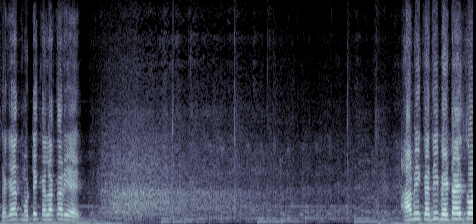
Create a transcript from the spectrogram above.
सगळ्यात मोठे कलाकार हे आहेत. आम्ही कधी भेटायचो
